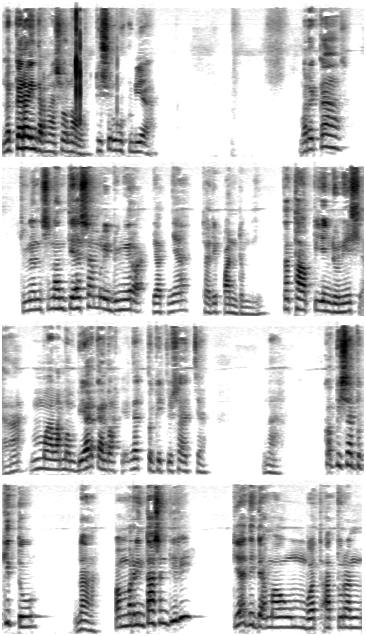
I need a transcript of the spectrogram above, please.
negara internasional di seluruh dunia. Mereka dengan senantiasa melindungi rakyatnya dari pandemi. Tetapi Indonesia malah membiarkan rakyatnya begitu saja. Nah, kok bisa begitu? Nah, pemerintah sendiri dia tidak mau membuat aturan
